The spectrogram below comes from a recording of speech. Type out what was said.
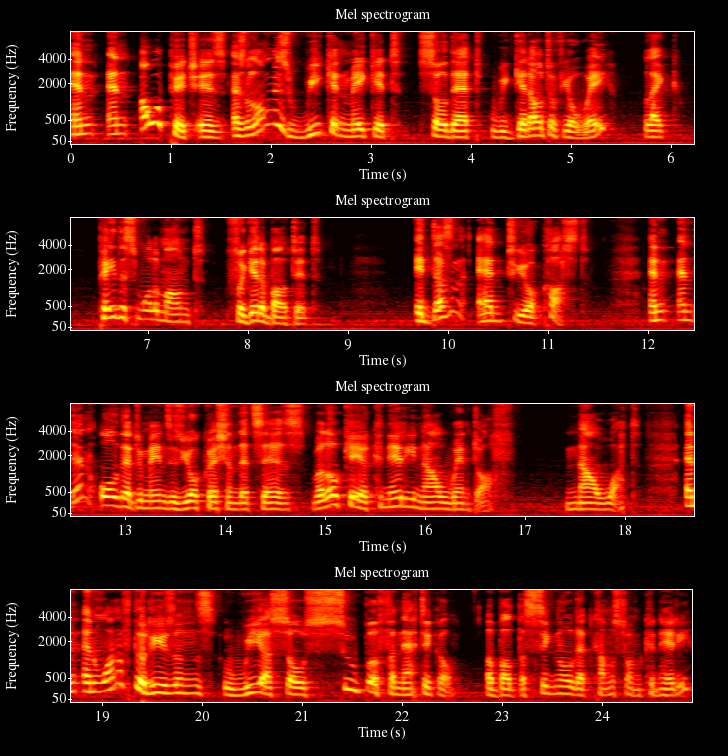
And and our pitch is as long as we can make it so that we get out of your way, like pay the small amount, forget about it. It doesn't add to your cost. And and then all that remains is your question that says, well, okay, a canary now went off. Now what? And and one of the reasons we are so super fanatical about the signal that comes from canary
